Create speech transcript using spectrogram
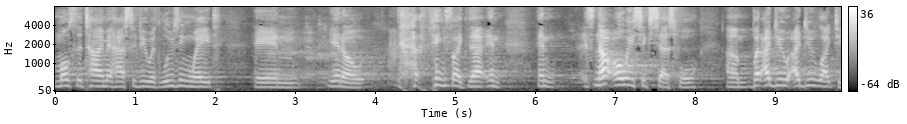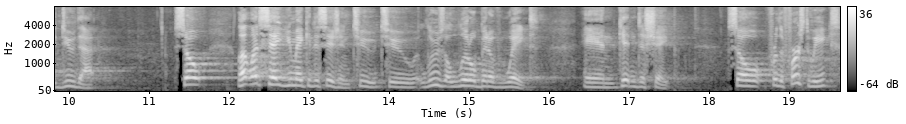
most of the time it has to do with losing weight and, you know, things like that. And, and it's not always successful, um, but I do, I do like to do that. So let, us say you make a decision to, to lose a little bit of weight and get into shape. So for the first weeks,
